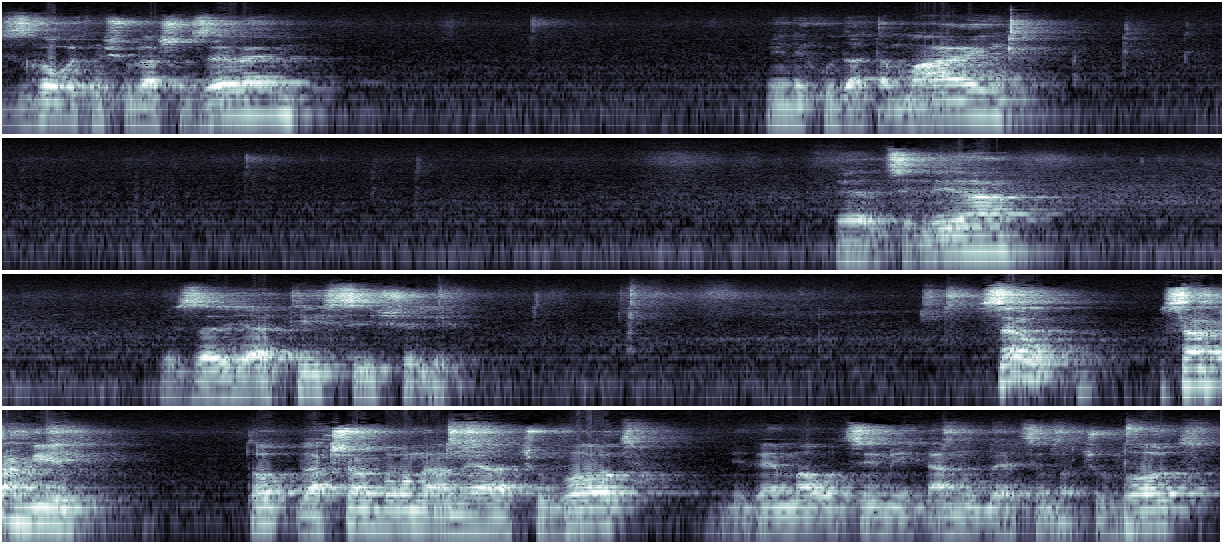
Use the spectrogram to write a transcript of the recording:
לסגור את משולש הזרם מנקודת המייל להרצליה וזה יהיה ה-TC שלי. זהו, זה התרגיל. טוב, ועכשיו בואו נענה על התשובות, נראה מה רוצים מאיתנו בעצם בתשובות.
